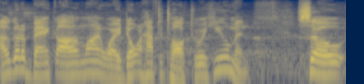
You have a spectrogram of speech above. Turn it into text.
I'm going to bank online where I don't have to talk to a human. So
